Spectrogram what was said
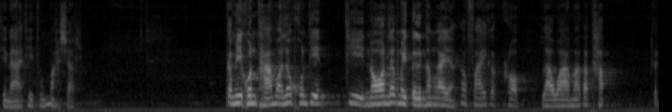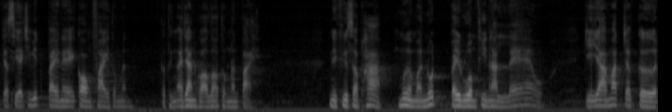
ที่ไหนที่ทุ่งมาชัด ก็มีคนถามว่าแล้วคนที่ที่นอนแล้วไม่ตื่นทำไงอะก็ไฟก็ครอบลาวามาก็ทับ ก็จะเสียชีวิตไปในกองไฟตรงนั้น ก็ถึงอาจารย์ของอัลลอฮ์ตรงนั้นไป นี่คือสภาพเมื่อมนุษย์ไปรวมที่นั่นแล้วกิยามัตจะเกิด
